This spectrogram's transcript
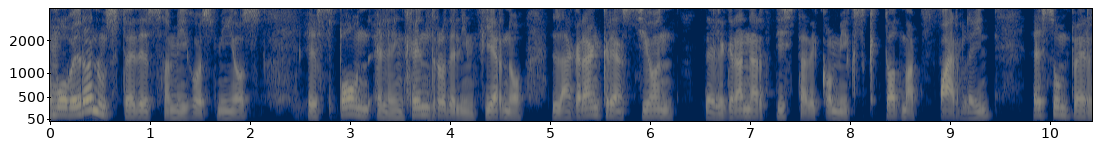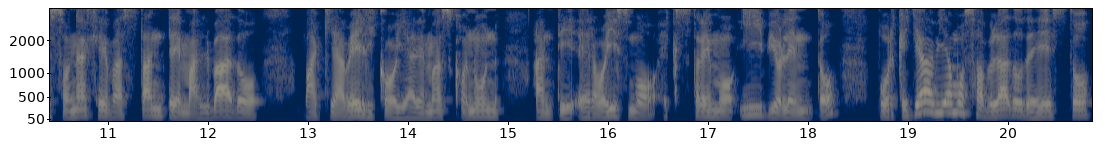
Como verán ustedes, amigos míos, Spawn, el engendro del infierno, la gran creación del gran artista de cómics Todd McFarlane, es un personaje bastante malvado, maquiavélico y además con un antiheroísmo extremo y violento, porque ya habíamos hablado de esto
